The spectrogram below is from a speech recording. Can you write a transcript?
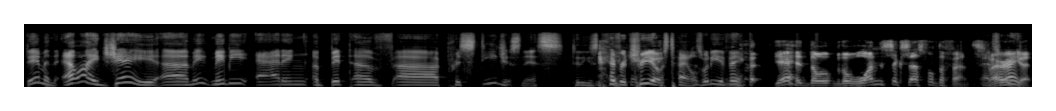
Damon, Lij uh, may- maybe adding a bit of uh, prestigiousness to these Never Trios titles. What do you think? yeah, the the one successful defense. That's Very right. good.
